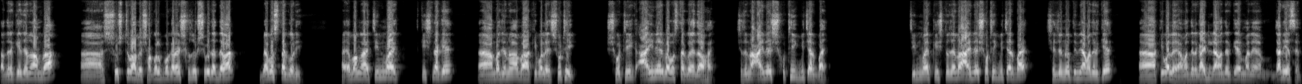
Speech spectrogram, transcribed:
তাদেরকে যেন আমরা সুষ্ঠুভাবে সকল প্রকারের সুযোগ সুবিধা দেওয়ার ব্যবস্থা করি। এবং চিন্ময় কৃষ্ণাকে আমরা যেন কি বলে, সঠিক সঠিক আইনের ব্যবস্থা করে দেওয়া হয়। সেজন্য আইনের সঠিক বিচার পায়। চিন্ময় কৃষ্ণ যেন আইনের সঠিক বিচার পায়, সেজন্য তিনি আমাদেরকে কি বলে, আমাদের গাইড আমাদেরকে মানে জানিয়েছেন।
